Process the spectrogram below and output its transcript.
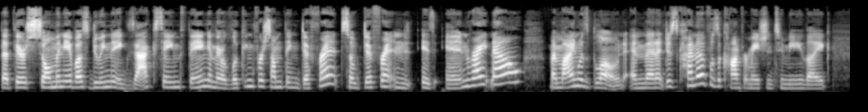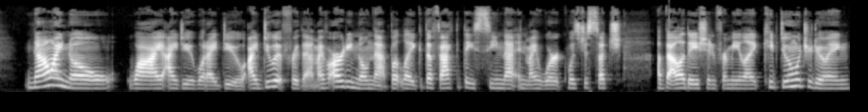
that there's so many of us doing the exact same thing and they're looking for something different. So different is in right now. My mind was blown. And then it just kind of was a confirmation to me like, now I know why I do what I do. I do it for them. I've already known that, but like the fact that they've seen that in my work was just such a validation for me. Like, keep doing what you're doing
